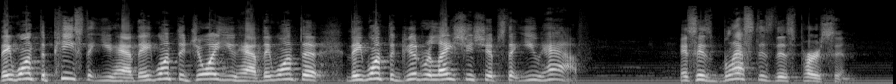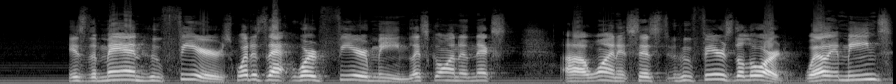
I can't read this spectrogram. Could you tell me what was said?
They want the peace that you have. They want the joy you have. They want the, they want the good relationships that you have. It says, Blessed is this person, is the man who fears. What does that word fear mean? Let's go on to the next uh, one. It says, Who fears the Lord? Well, it means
